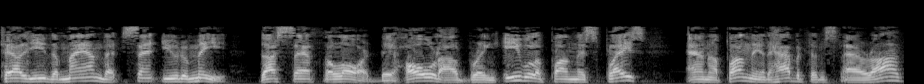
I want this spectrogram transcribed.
Tell ye the man that sent you to me, Thus saith the Lord, Behold, I'll bring evil upon this place, and upon the inhabitants thereof,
